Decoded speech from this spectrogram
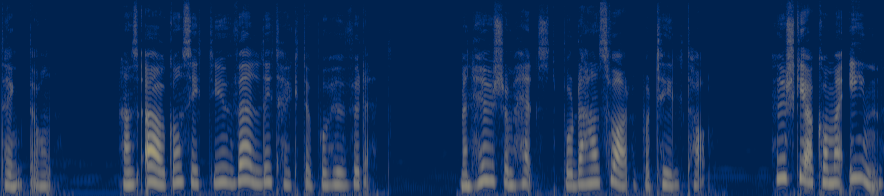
tänkte hon. Hans ögon sitter ju väldigt högt upp på huvudet. Men hur som helst borde han svara på tilltal. Hur ska jag komma in?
